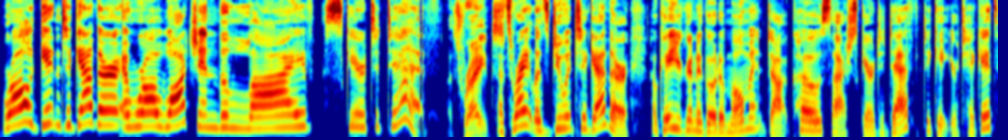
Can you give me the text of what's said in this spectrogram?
We're all getting together and we're all watching the live Scared to Death. That's right. That's right. Let's do it together. Okay, you're going to go to moment.co slash scared to death to get your tickets.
